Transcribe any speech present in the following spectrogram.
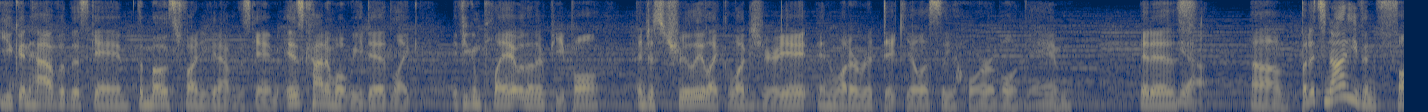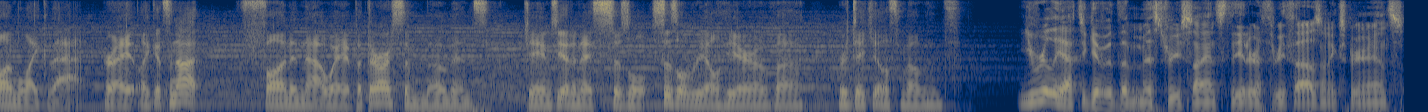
you can have with this game, the most fun you can have with this game is kind of what we did. Like if you can play it with other people and just truly like luxuriate in what a ridiculously horrible game it is. yeah. Um, but it's not even fun like that, right? Like it's not fun in that way, but there are some moments. James, you had a nice sizzle sizzle reel here of uh, ridiculous moments. You really have to give it the Mystery Science Theater 3000 experience,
